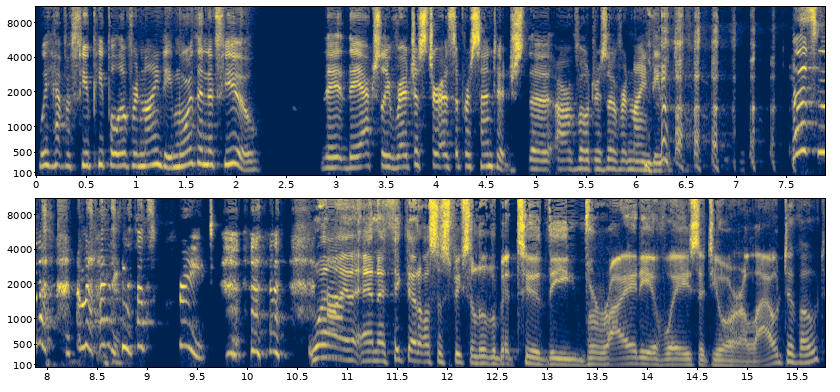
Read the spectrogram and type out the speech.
We have a few people over 90, more than a few. They they actually register as a percentage. The our voters over 90. that's not, I mean, I think that's great. well, uh, and, and, I think that also speaks a little bit to the variety of ways that you are allowed to vote.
